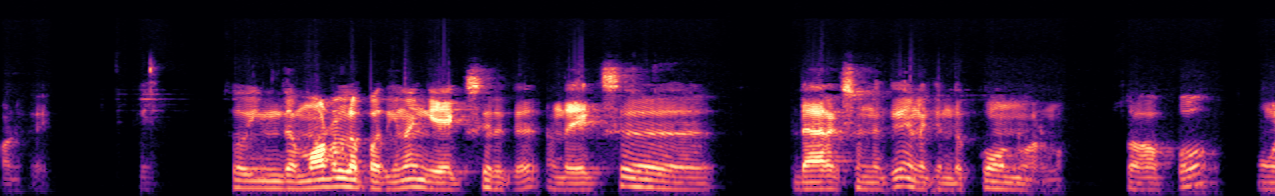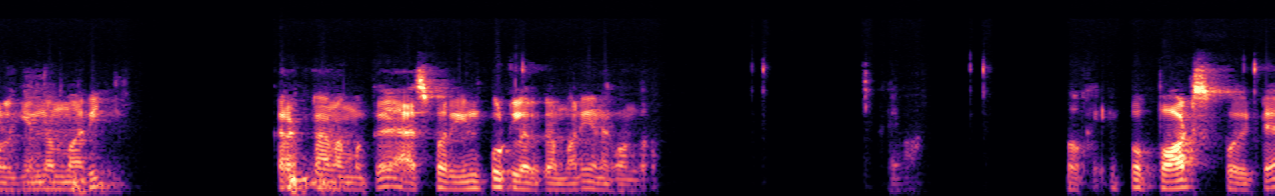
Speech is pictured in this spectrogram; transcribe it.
modify okay so இந்த மாடலில் பார்த்தீங்கன்னா இங்கே எக்ஸ் இருக்குது அந்த எக்ஸு டைரக்ஷனுக்கு எனக்கு இந்த கோன் வரணும். ஸோ அப்போது உங்களுக்கு இந்த மாதிரி கரெக்டாக நமக்கு ஆஸ் பர் இன்புட்டில் இருக்கிற மாதிரி எனக்கு வந்துடும் ஓகேவா ஓகே இப்போ பார்ட்ஸ் போயிட்டு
